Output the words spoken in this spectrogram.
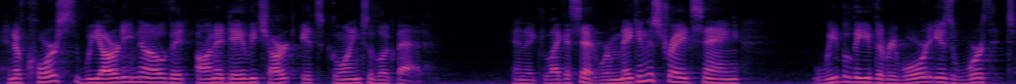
And of course, we already know that on a daily chart, it's going to look bad. And like I said, we're making this trade saying we believe the reward is worth it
